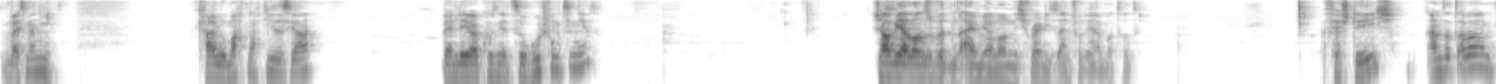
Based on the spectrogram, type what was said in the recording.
Weiß man nie. Carlo macht noch dieses Jahr. Wenn Leverkusen jetzt so gut funktioniert. Xabi Alonso wird in einem Jahr noch nicht ready sein für Real Madrid. Verstehe ich. Ansatz aber.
